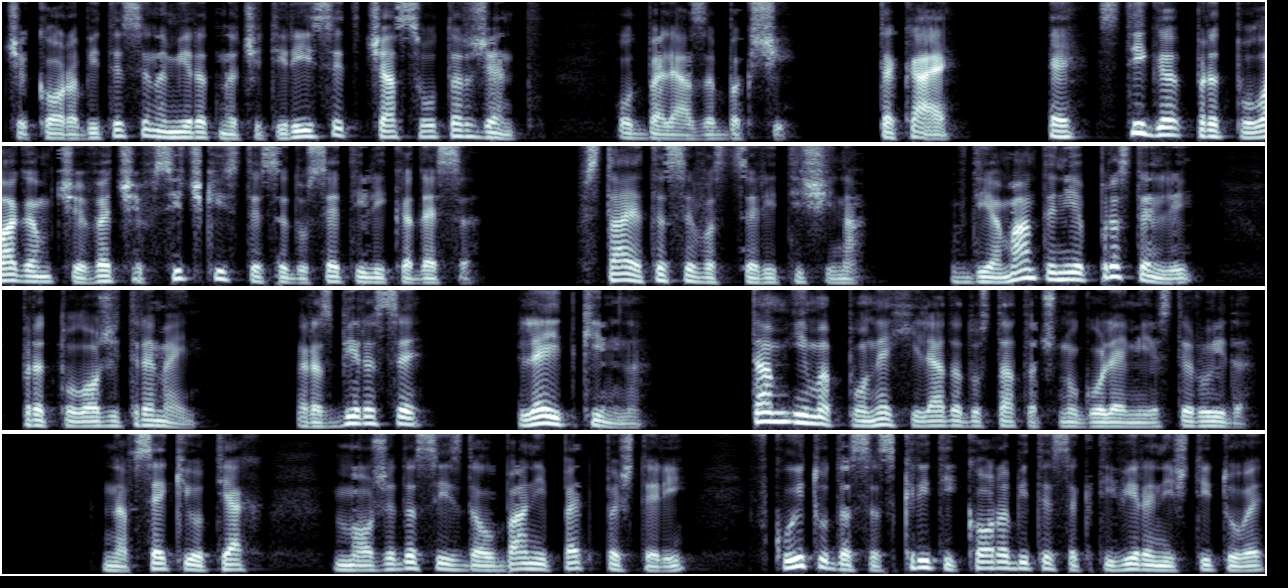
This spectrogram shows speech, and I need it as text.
че корабите се намират на 40 часа от Аржент, отбеляза Бъкши. Така е. Е, стига, предполагам, че вече всички сте се досетили къде са. В стаята се възцари тишина. В диамантения пръстен ли? Предположи Тремейн. Разбира се, Лейт кимна. Там има поне хиляда достатъчно големи астероида. На всеки от тях може да са издълбани пет пещери, в които да са скрити корабите с активирани щитове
